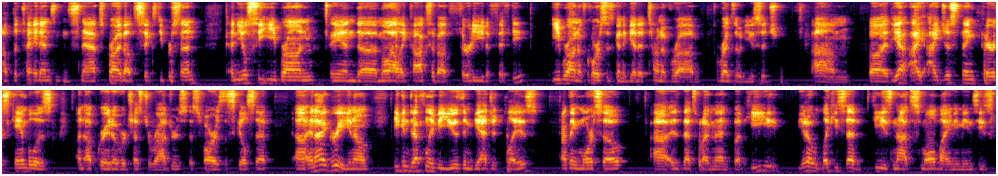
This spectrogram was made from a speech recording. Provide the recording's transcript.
up the tight ends and snaps, probably about sixty percent, and you'll see Ebron and uh, Mo Alie-Cox about thirty to fifty. Ebron, of course, is going to get a ton of uh, red zone usage. Um, but yeah, I, I just think Parris Campbell is an upgrade over Chester Rogers as far as the skill set. Uh, and I agree, you know, he can definitely be used in gadget plays. I think more so. Uh, that's what I meant. But he, you know, like you said, he's not small by any means. He's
